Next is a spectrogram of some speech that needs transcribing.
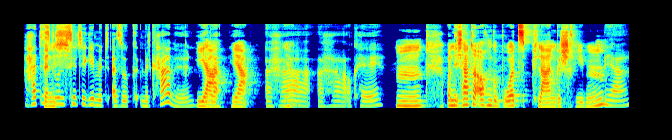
Hattest Wenn du ein CTG mit, also mit Kabeln? Ja, oder? ja. Aha, ja. aha, okay. Mm. Und ich hatte auch einen Geburtsplan geschrieben. Ja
